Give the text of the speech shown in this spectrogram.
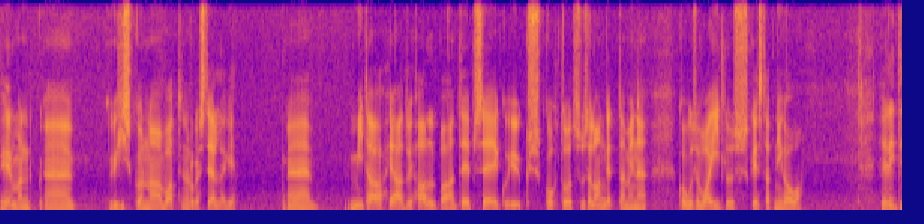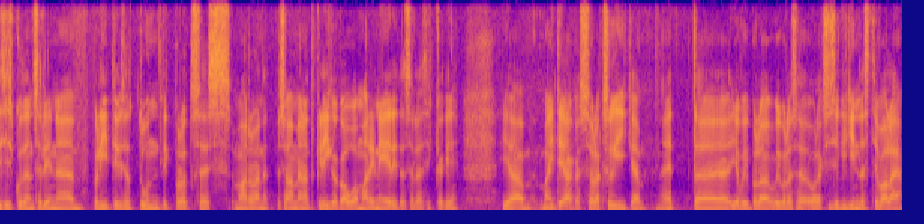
Herman, äh, ühiskonna vaatenurgast jällegi Äh, mida head või halba teeb see, kui üks kohtuotsuse langetamine, kogu see vaidlus kestab nii kaua? Eriti siis, kui ta on selline poliitiliselt tundlik protsess, ma arvan, et me saame natuke liiga kaua marineerida selles ikkagi. ja ma ei tea, kas see oleks õige, et äh, ja võib-olla, võib-olla see oleks isegi kindlasti vale.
